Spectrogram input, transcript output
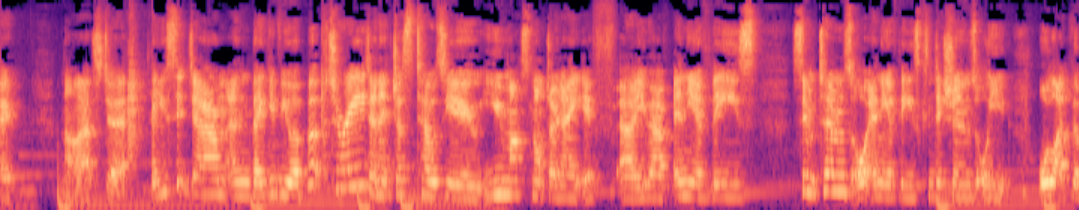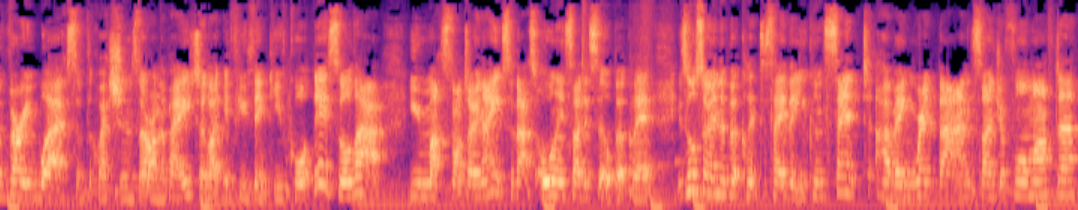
not allowed to do it. You sit down and they give you a book to read and it just tells you you must not donate if uh, you have any of these symptoms or any of these conditions or you or like the very worst of the questions that are on the page. So like if you think you've caught this or that you must not donate. So that's all inside this little booklet. It's also in the booklet to say that you consent having read that and signed your form after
